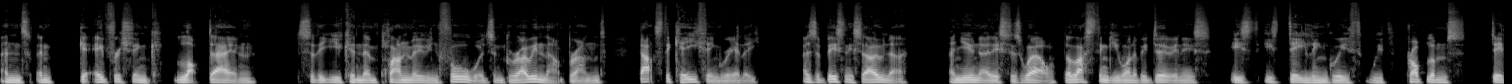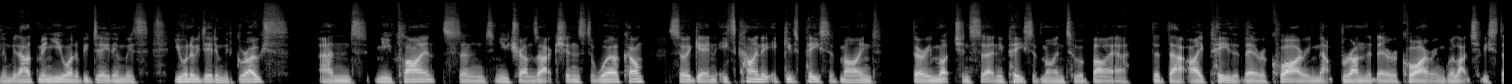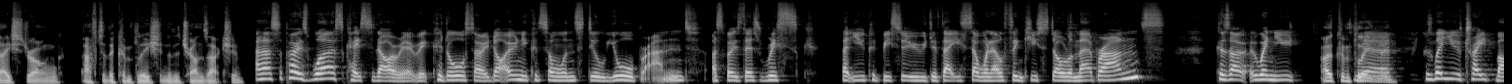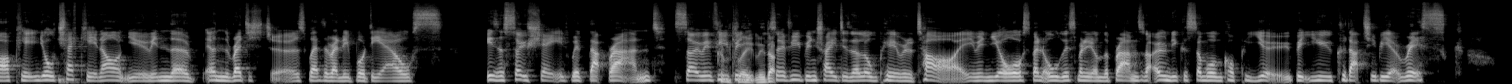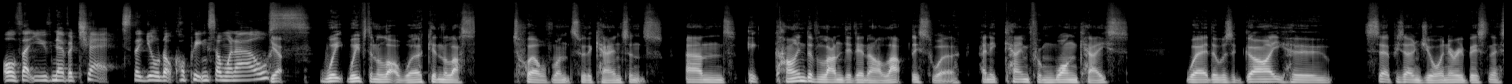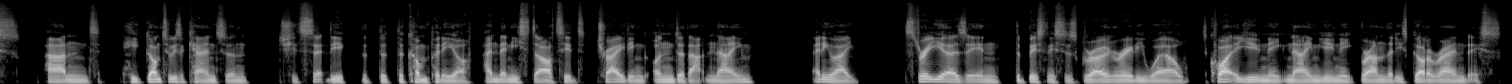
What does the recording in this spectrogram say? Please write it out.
and and get everything locked down so that you can then plan moving forwards and growing that brand. That's the key thing, really. As a business owner, and you know this as well, the last thing you want to be doing is is is dealing with with problems, dealing with admin. You want to be dealing with you want to be dealing with growth and new clients and new transactions to work on. So again, it's kind of it gives peace of mind very much and certainly peace of mind to a buyer that that IP that they're acquiring, that brand that they're acquiring, will actually stay strong after the completion of the transaction. And I suppose worst case scenario, it could also not only could someone steal your brand, I suppose there's risk that you could be sued if they someone else thinks you stolen their brands. Because when you oh completely. because when you're trademarking, you're checking, aren't you, in the in the registers whether anybody else is associated with that brand. So if you've been that- so if you've been trading a long period of time and you're spent all this money on the brands, not only could someone copy you, but you could actually be at risk of that you've never checked that you're not copying someone else. Yep. We we've done a lot of work in the last 12 months with accountants and it kind of landed in our lap this work and it came from one case where there was a guy who set up his own joinery business and he'd gone to his accountant she'd set the, the, the company up and then he started trading under that name. Anyway, three years in, the business has grown really well. It's quite a unique name, unique brand that he's got around this.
